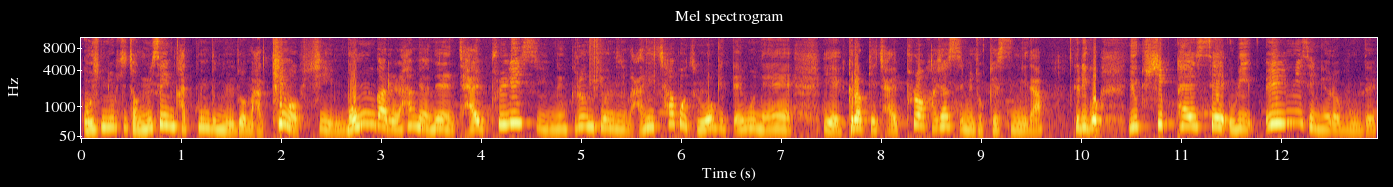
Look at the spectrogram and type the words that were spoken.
56세 정미생 같은 분들도 막힘없이 뭔가를 하면은 잘 풀릴 수 있는 그런 기운들이 많이 차고 들어오기 때문에 예 그렇게 잘 풀어 가셨으면 좋겠습니다. 그리고 68세 우리 을미생 여러분들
